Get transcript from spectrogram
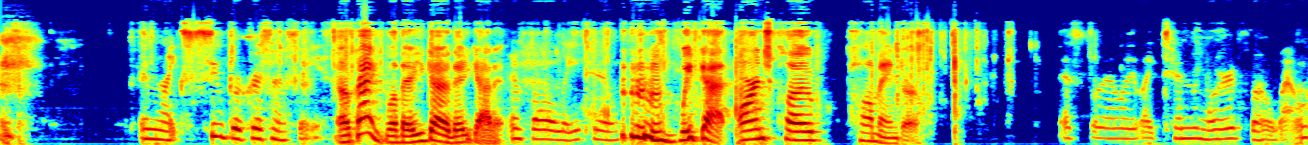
and like super Christmassy Okay, well there you go. There you got it. and fally too. We've got orange clove pomander. That's literally like ten words, but wow.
